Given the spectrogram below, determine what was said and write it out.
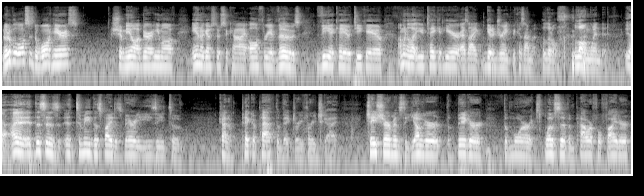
Notable losses to Walt Harris, Shamil Abdurakhimov, and Augusto Sakai, all three of those via KO TKO. I'm going to let you take it here as I get a drink because I'm a little long winded. Yeah, I, this is it, to me. This fight is very easy to kind of pick a path to victory for each guy. Chase Sherman's the younger, the bigger, the more explosive and powerful fighter.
